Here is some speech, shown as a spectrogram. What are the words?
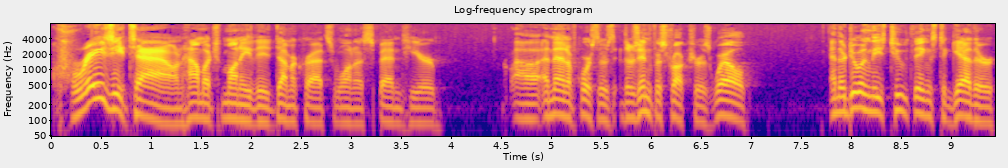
crazy town how much money the Democrats want to spend here. Uh, and then, of course, there's there's infrastructure as well. And they're doing these two things together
